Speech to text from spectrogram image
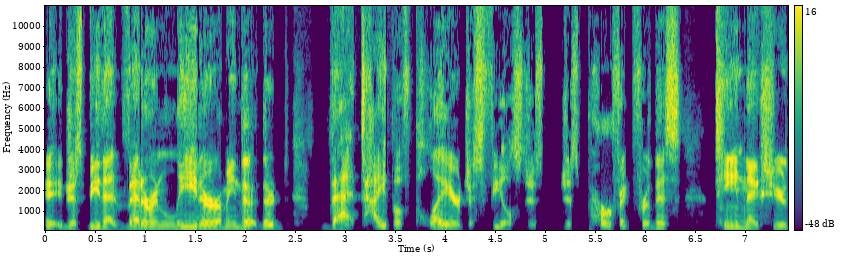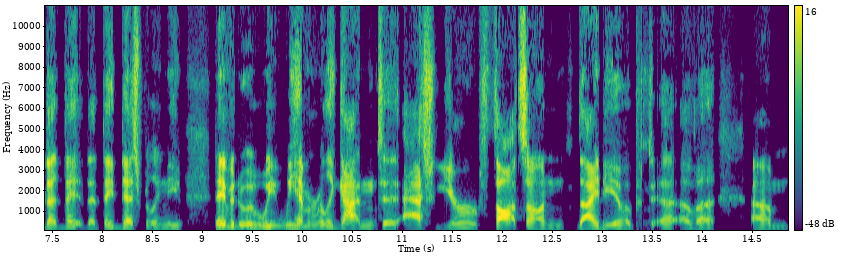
eh, just be that veteran leader. I mean, they're, they're that type of player just feels just just perfect for this team next year that they that they desperately need. David, we, we haven't really gotten to ask your thoughts on the idea of a uh, of a um,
